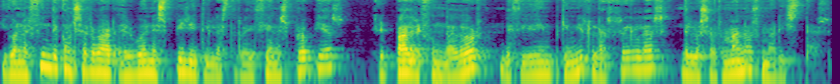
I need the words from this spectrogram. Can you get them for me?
y con el fin de conservar el buen espíritu y las tradiciones propias, el padre fundador decidió imprimir las reglas de los hermanos maristas.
